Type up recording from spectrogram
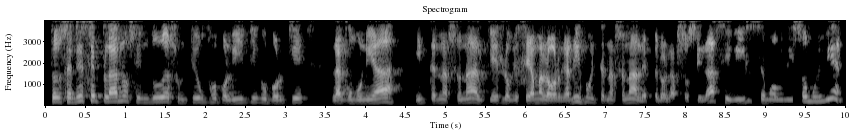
Entonces, en ese plano, sin duda, es un triunfo político porque la comunidad internacional, que es lo que se llama los organismos internacionales, pero la sociedad civil se movilizó muy bien.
